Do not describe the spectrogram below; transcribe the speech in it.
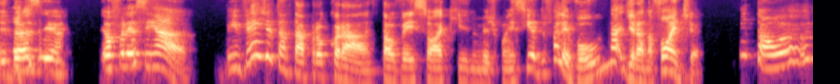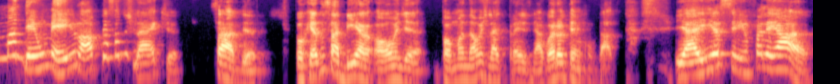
Então, assim, eu falei assim, ah, em vez de tentar procurar, talvez só aqui no meus conhecidos, eu falei, vou na, na fonte. Então, eu mandei um e-mail lá pro pessoal do Slack, sabe? Porque eu não sabia onde, para mandar um Slack para eles, né? Agora eu tenho contato. E aí, assim, eu falei, ah,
